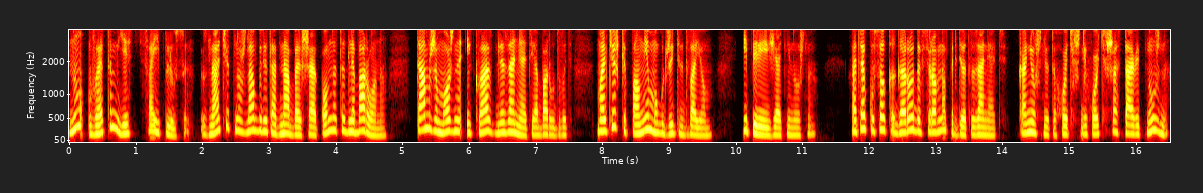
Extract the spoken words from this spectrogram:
Ну, в этом есть свои плюсы. Значит, нужна будет одна большая комната для барона. Там же можно и класс для занятий оборудовать. Мальчишки вполне могут жить вдвоем. И переезжать не нужно. Хотя кусок огорода все равно придется занять. Конюшню-то хочешь не хочешь оставить нужно.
